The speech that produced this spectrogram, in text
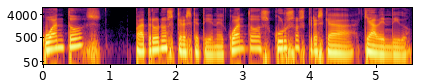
¿Cuántos patronos crees que tiene? ¿Cuántos cursos crees que ha, vendido?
